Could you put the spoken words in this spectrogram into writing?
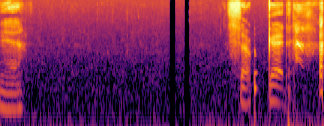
Yeah. So good.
